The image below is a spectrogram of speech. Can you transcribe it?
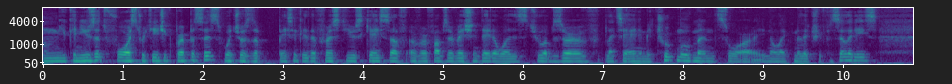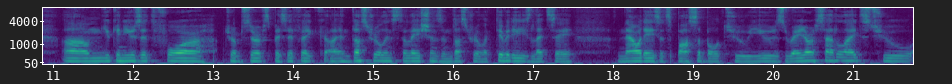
Um, you can use it for strategic purposes, which was the, basically the first use case of, of Earth observation data was to observe, let's say, enemy troop movements or you know like military facilities. Um, you can use it for to observe specific uh, industrial installations, industrial activities. Let's say nowadays it's possible to use radar satellites to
